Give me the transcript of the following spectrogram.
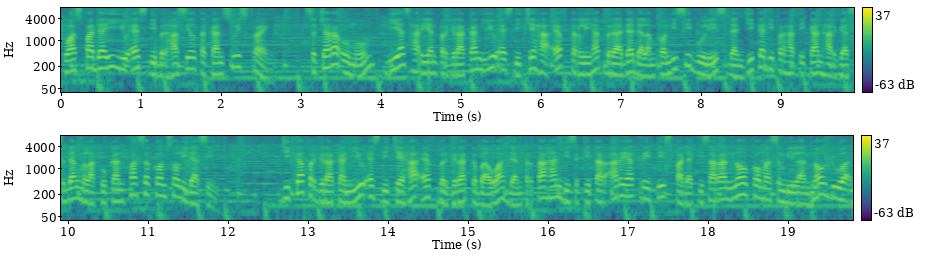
Waspadai USD berhasil tekan Swiss franc. Secara umum, bias harian pergerakan USD CHF terlihat berada dalam kondisi bullish dan jika diperhatikan harga sedang melakukan fase konsolidasi. Jika pergerakan USD CHF bergerak ke bawah dan tertahan di sekitar area kritis pada kisaran 0,90263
